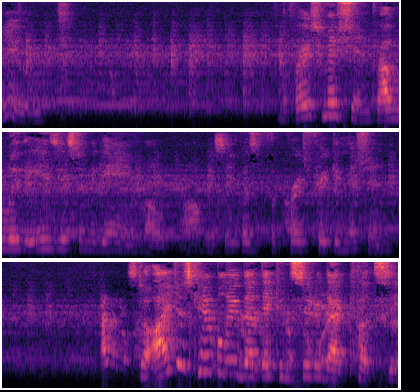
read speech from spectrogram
Ew. First mission, probably the easiest in the game. Well, obviously, because it's the first freaking mission. I don't know. Still, I just can't believe that they considered that cutscene,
